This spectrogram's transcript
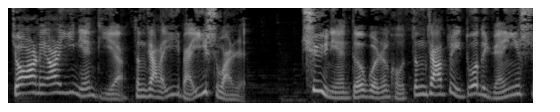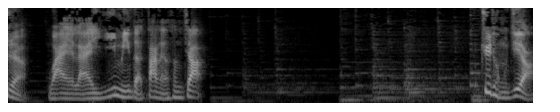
较二零二一年底增加了一百一十万人。去年德国人口增加最多的原因是外来移民的大量增加。据统计啊，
